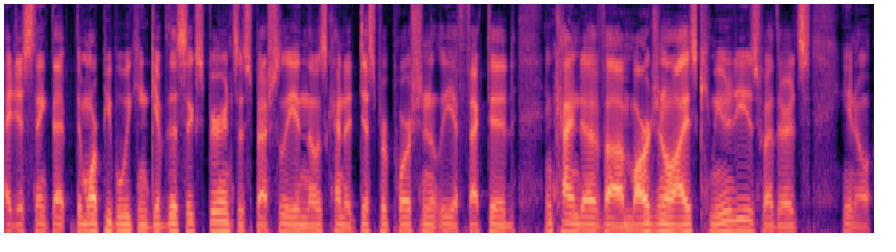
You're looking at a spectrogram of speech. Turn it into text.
I just think that the more people we can give this experience, especially in those kind of disproportionately affected and kind of uh, marginalized communities, whether it's you know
